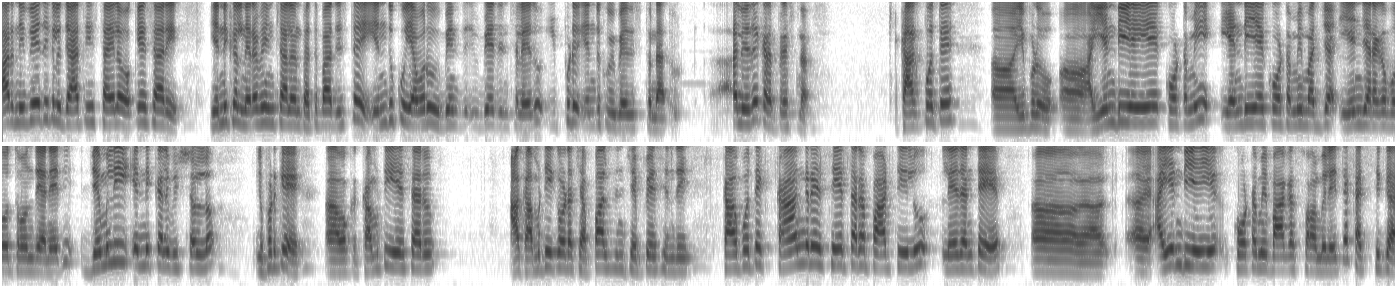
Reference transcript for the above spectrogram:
ఆరు నివేదికలు జాతీయ స్థాయిలో ఒకేసారి ఎన్నికలు నిర్వహించాలని ప్రతిపాదిస్తే ఎందుకు ఎవరు విభేదించలేదు? ఇప్పుడు ఎందుకు విభేదిస్తున్నారు? అనేది ఇక్కడ ప్రశ్న. కాకపోతే ఇప్పుడు ఐఎన్డిఏ కూటమి ఎన్డీఏ కూటమి మధ్య ఏం జరగబోతోంది అనేది జమిలీ ఎన్నికల విషయంలో ఇప్పటికే ఒక కమిటీ వేశారు. ఆ కమిటీ కూడా చెప్పాల్సింది చెప్పేసింది. కాకపోతే కాంగ్రెసేతర పార్టీలు లేదంటే ఐఎన్డిఏ కూటమి భాగస్వాములు అయితే ఖచ్చితంగా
